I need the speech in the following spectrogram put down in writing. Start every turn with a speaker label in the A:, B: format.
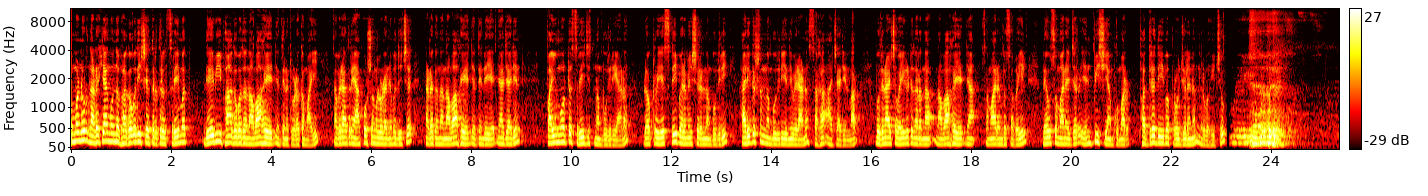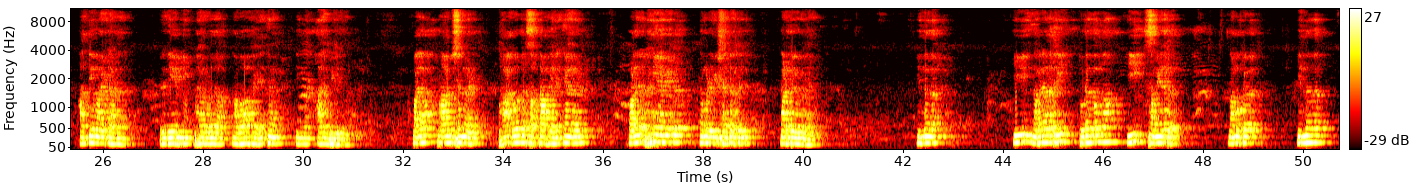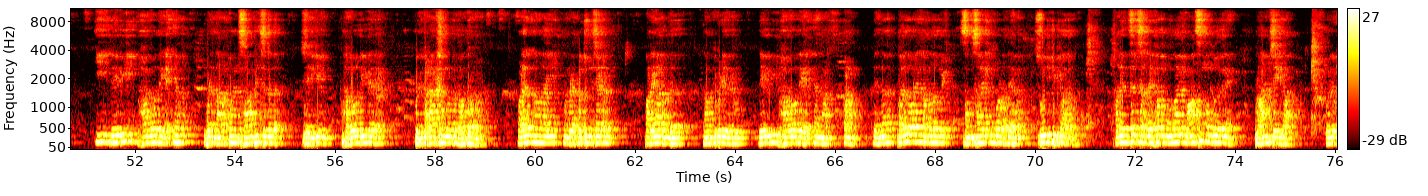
A: കുമ്മണ്ണൂർ നടക്കാങ്കുന്ന് ഭഗവതി ക്ഷേത്രത്തിൽ ശ്രീമദ് ദേവി ഭാഗവത നവാഹയജ്ഞത്തിന് തുടക്കമായി. നവരാത്രി ആഘോഷങ്ങളോടനുബന്ധിച്ച് നടക്കുന്ന നവാഹയജ്ഞത്തിന്റെ യജ്ഞാചാര്യൻ Paingottu Sreejith നമ്പൂതിരിയാണ്. Doctor S D Parameswaran Namboothiri Harikrishnan Namboothiri എന്നിവരാണ് സഹ ആചാര്യന്മാർ. ബുധനാഴ്ച വൈകിട്ട് നടന്ന നവാഹയജ്ഞ സമാരംഭ സഭയിൽ Devaswom manager N P Shyamkumar ഭദ്രദീപ പ്രോജ്വലനം നിർവഹിച്ചു.
B: നമ്മുടെ ഈ ക്ഷേത്രത്തിൽ ആദ്യമായിട്ടാണ് ഭാഗവത നവാഹ യജ്ഞം ഇന്ന് ആരംഭിക്കുന്നത് പല പ്രാവശ്യങ്ങൾ ഭാഗവത സപ്താഹ യജ്ഞങ്ങൾ വളരെ ഭംഗിയായിട്ട് നമ്മുടെ ഈ ക്ഷേത്രത്തിൽ നടത്തുകയുണ്ടായി ഇന്ന് ഈ നവരാത്രി തുടങ്ങുന്ന ഈ സമയത്ത് നമുക്ക് ഇന്ന് ഈ ദേവി ഭാഗവത യജ്ഞം ഇവിടെ നടത്തുവാൻ സാധിച്ചത് ശരിക്കും ഭഗവതിയുടെ ഒരു കടാക്ഷം കൊണ്ട് മാത്രമാണ്. വളരെ നാളായി നമ്മുടെ കൊച്ചുണ്ണി ചേട്ടൻ പറയാറുണ്ട് നമുക്കിവിടെ ഒരു ദേവി ഭാഗവത യജ്ഞം എന്ന് പലതവണ നമ്മൾ തമ്മിൽ സംസാരിക്കുമ്പോൾ അദ്ദേഹം സൂചിപ്പിക്കാറുണ്ട്. അതനുസരിച്ച് അദ്ദേഹം മൂന്നാൽ മാസം മുമ്പ് തന്നെ പ്ലാൻ ചെയ്ത ഒരു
